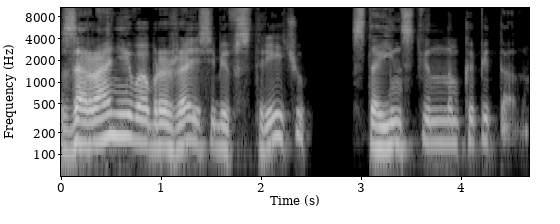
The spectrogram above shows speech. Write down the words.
заранее воображая себе встречу с таинственным капитаном.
